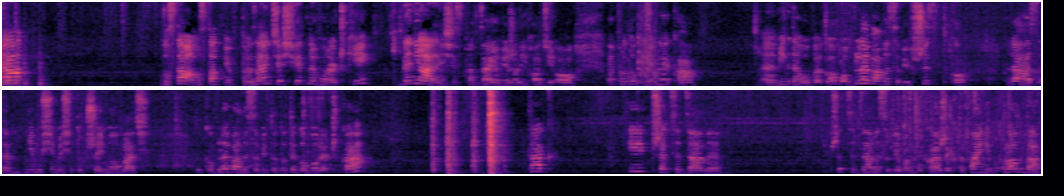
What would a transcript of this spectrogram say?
Ja dostałam ostatnio w prezencie świetne woreczki. Genialnie się sprawdzają, jeżeli chodzi o e, produkcję mleka e, migdałowego, bo wlewamy sobie wszystko razem, nie musimy się tu przejmować, tylko wlewamy sobie to do tego woreczka. Tak. I przecedzamy. Przecedzamy sobie, Wam pokażę, jak to fajnie wygląda.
